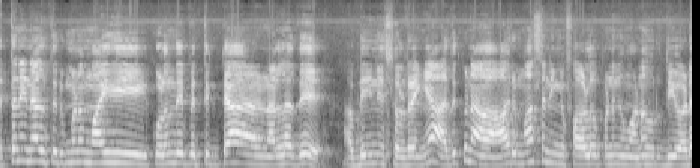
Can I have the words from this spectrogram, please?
எத்தனை நாள் திருமணமாகி குழந்தை பெற்றுக்கிட்டா நல்லது அப்படின்னு சொல்கிறீங்க அதுக்கும் நான் ஆறு மாதம் நீங்கள் ஃபாலோ பண்ணுங்கள் மன உறுதியோட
